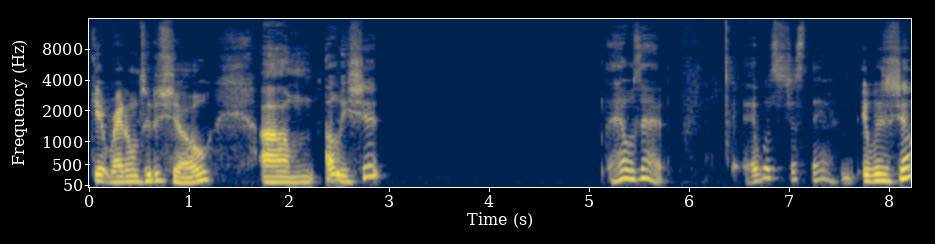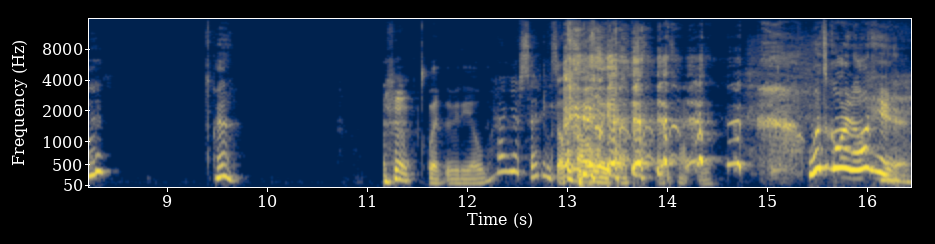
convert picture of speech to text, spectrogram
get right on to the show. Um holy shit. The hell was that? It was just there. It was chilling? Huh. like the video. Why are your settings so? Wait, that's, that's not you. What's going on here?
